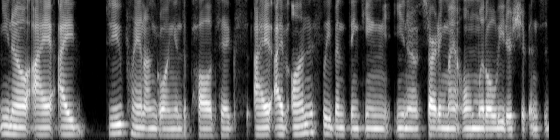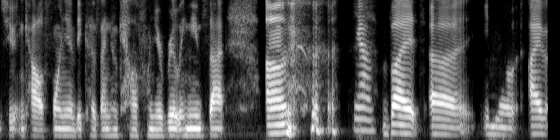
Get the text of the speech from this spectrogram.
you know, I I do plan on going into politics. I, I've honestly been thinking, you know, starting my own little leadership institute in California because I know California really needs that. Um, yeah. But uh, you know, I've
